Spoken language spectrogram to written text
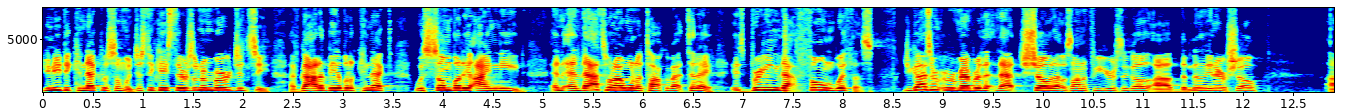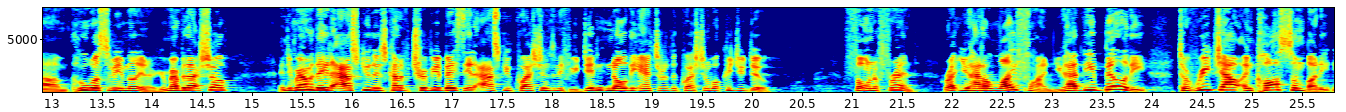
you need to connect with someone, just in case there's an emergency. I've got to be able to connect with somebody I need. And, and that's what I want to talk about today, is bringing that phone with us. You guys remember that, that show that was on a few years ago, uh, the Millionaire Show? Um, Who Wants to Be a Millionaire? You remember that show? And you remember they'd ask you, it was kind of trivia based, they'd ask you questions, and if you didn't know the answer to the question, what could you do? Phone a friend right? You had a lifeline. You had the ability to reach out and call somebody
